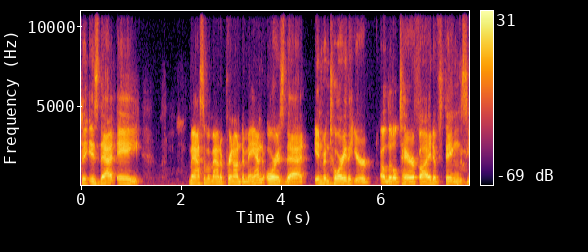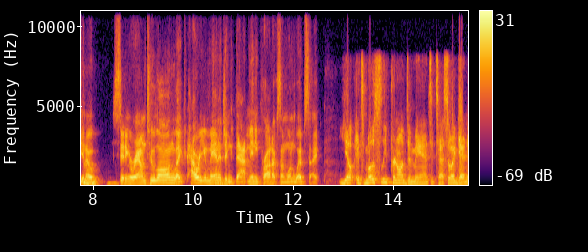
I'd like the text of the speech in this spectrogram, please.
Is that a massive amount of print on demand or is that inventory that you're a little terrified of things you know sitting around too long like how are you managing that many products on one website Yep, it's mostly print on demand to test. So again,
